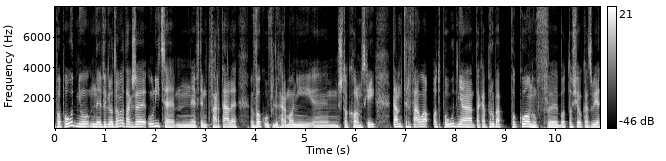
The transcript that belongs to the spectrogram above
Po południu mm, wygrodzono także ulice mm, w tym kwartale wokół Filharmonii Sztokholmskiej. Tam trwa trwała od południa taka próba pokłonów, y, bo to się okazuje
